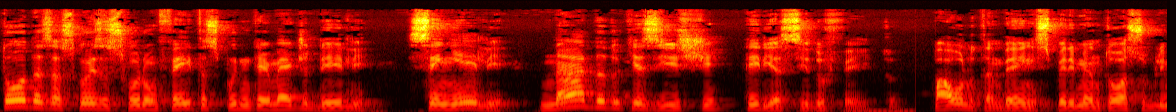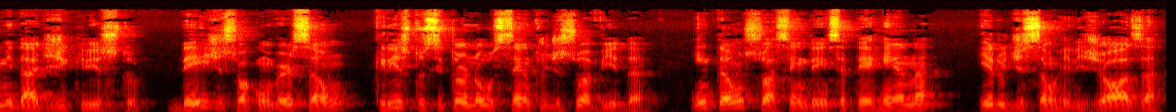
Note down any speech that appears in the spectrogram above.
Todas as coisas foram feitas por intermédio dele. Sem ele, nada do que existe teria sido feito. Paulo também experimentou a sublimidade de Cristo. Desde sua conversão, Cristo se tornou o centro de sua vida. Então, sua ascendência terrena, erudição religiosa,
